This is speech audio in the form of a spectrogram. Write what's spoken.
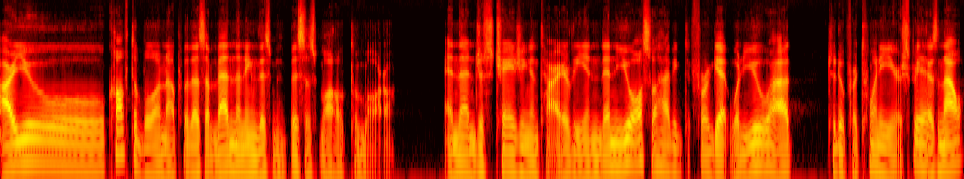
are you comfortable enough with us abandoning this business model tomorrow and then just changing entirely? And then you also having to forget what you had to do for 20 years because now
